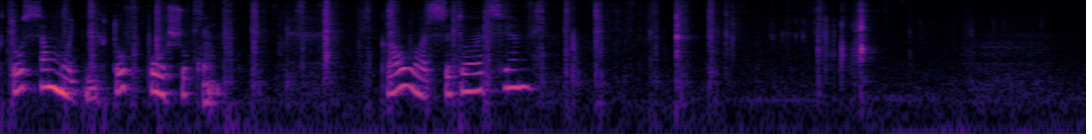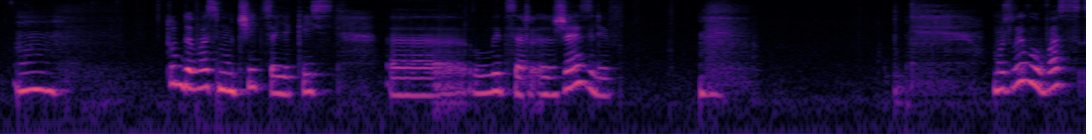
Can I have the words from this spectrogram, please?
хто самотній, хто в пошуку. Яка у вас ситуація? Тут до вас мчиться якийсь е, лицар жезлів. Можливо, у вас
